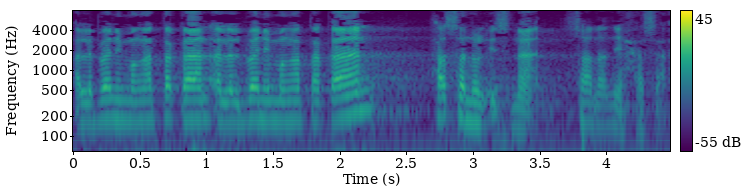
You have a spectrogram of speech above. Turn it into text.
Al-Albani mengatakan Al-Albani mengatakan Hasanul Isnad, sanadnya hasan.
